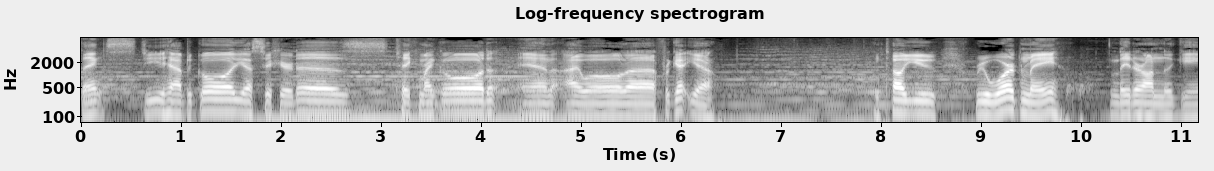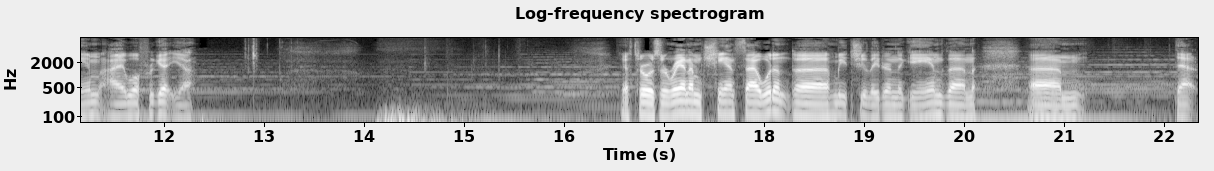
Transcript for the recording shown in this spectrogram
Thanks. Do you have the gold? Yes, here it is. Take my gold, and I will uh, forget you. Until you reward me later on in the game, I will forget you. If there was a random chance I wouldn't uh, meet you later in the game, then um, that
